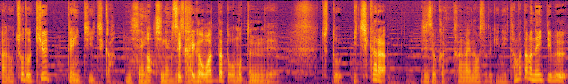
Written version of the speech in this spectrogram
あのちょうど9.11か。2001年です世界が終わったと思っちゃって、うちょっと一から人生をか考え直した時にたまたまネイティブ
